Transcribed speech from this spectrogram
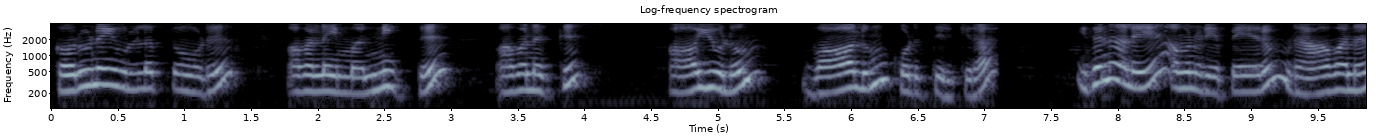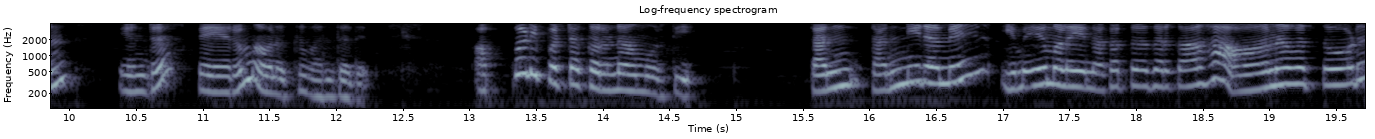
கருணை உள்ளத்தோடு அவனை மன்னித்து அவனுக்கு ஆயுளும் வாளும் கொடுத்திருக்கிறார். இதனாலேயே அவனுடைய பெயரும் ராவணன் என்ற பெயரும் அவனுக்கு வந்தது. அப்படிப்பட்ட கருணாமூர்த்தி தன் தன்னிடமே இமயமலையை நகர்த்துவதற்காக ஆணவத்தோடு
